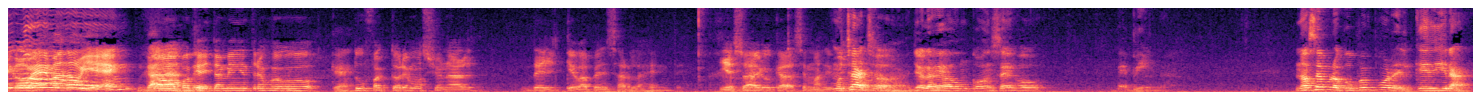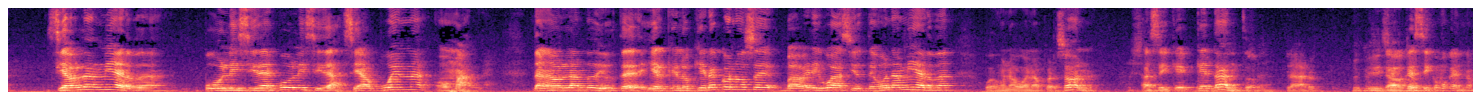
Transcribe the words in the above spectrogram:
te come, hermano, bien. No, ganaste. porque ahí también entra en juego ¿Qué? tu factor emocional del que va a pensar la gente. Y eso es algo que hace más difícil. Muchachos, yo les voy a dar un consejo de pinga. No se preocupen por el qué dirán. Si hablan mierda, publicidad es publicidad, sea buena o mala. Están hablando de ustedes. Y el que lo quiera conocer va a averiguar si usted es una mierda o es una buena persona. Así que, ¿qué tanto? O sea, Claro. Sí. Claro que sí, como que no.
